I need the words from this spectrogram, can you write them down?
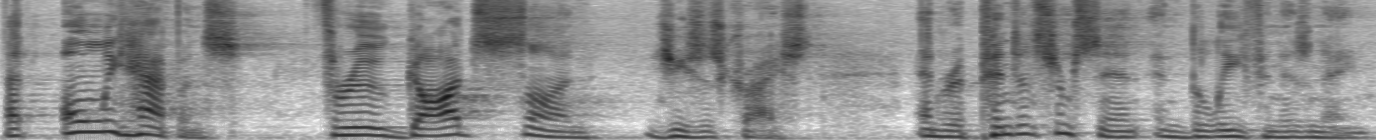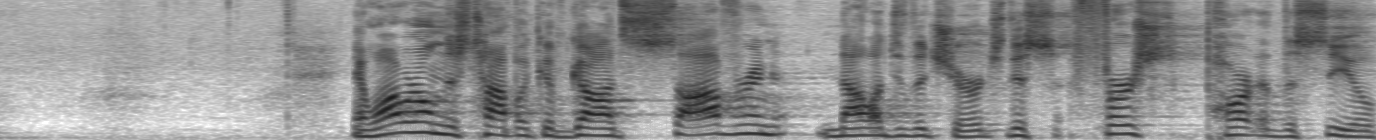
That only happens through God's Son, Jesus Christ, and repentance from sin and belief in His name. Now, while we're on this topic of God's sovereign knowledge of the church, this first part of the seal,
